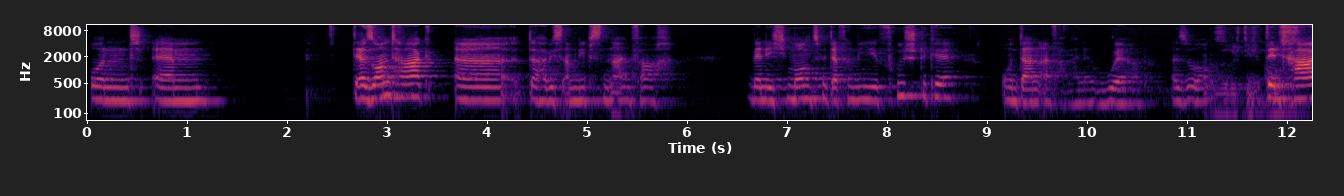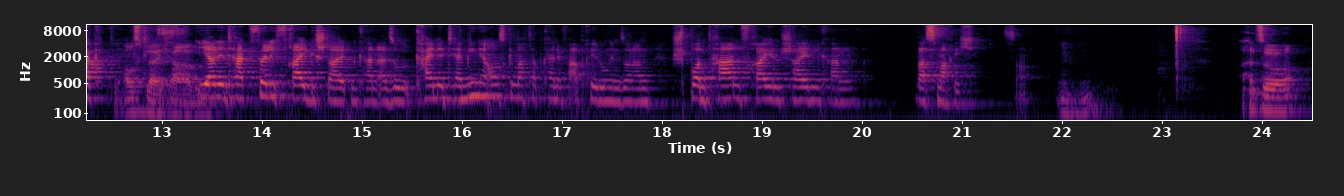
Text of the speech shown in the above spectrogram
Und ähm, der Sonntag, äh, da habe ich es am liebsten einfach, wenn ich morgens mit der Familie frühstücke und dann einfach meine Ruhe habe. Also, Also richtig den aus- Tag, den Ausgleich haben. ja, den Tag völlig frei gestalten kann. Also keine Termine ausgemacht habe, keine Verabredungen, sondern spontan frei entscheiden kann, was mache ich. So. Also,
